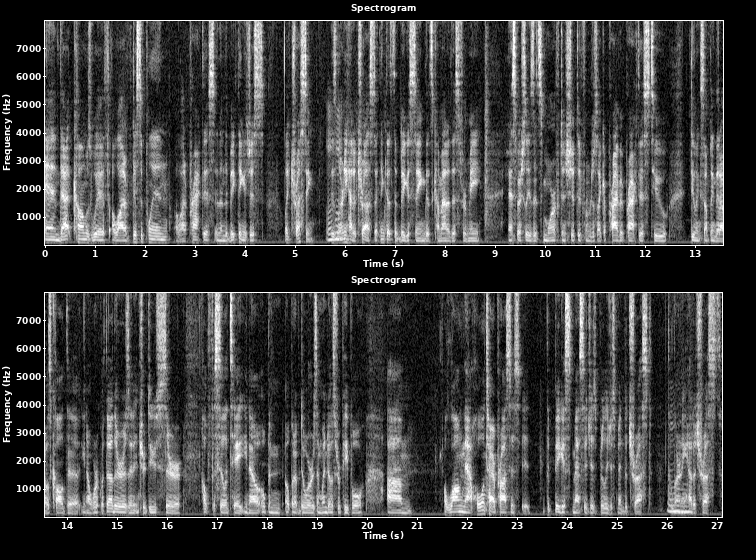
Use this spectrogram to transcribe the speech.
and that comes with a lot of discipline a lot of practice and then the big thing is just like trusting is learning how to trust. I think that's the biggest thing that's come out of this for me especially as it's morphed and shifted from just like a private practice to doing something that I was called to you know work with others and introduce or help facilitate you know open open up doors and windows for people. Um, along that whole entire process, it, the biggest message has really just been to trust, to learning how to trust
